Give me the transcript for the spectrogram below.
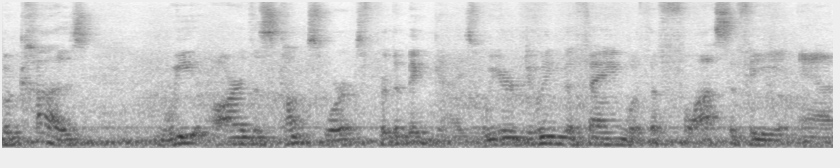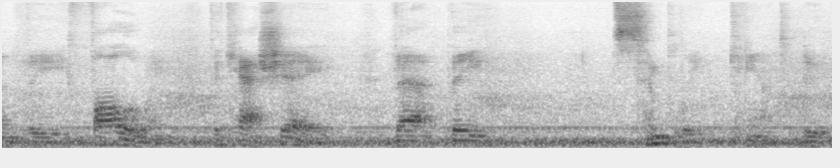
because we are the skunks works for the big guys we are doing the thing with the philosophy and the following the cachet that they simply can't do.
